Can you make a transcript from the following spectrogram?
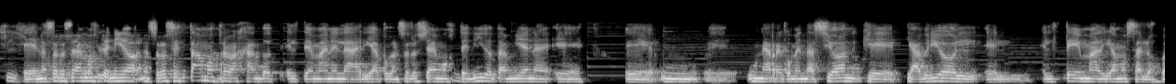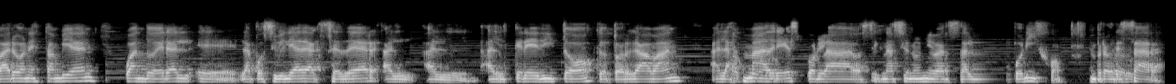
Sí, sí, eh, nosotros ya hemos tenido, nosotros estamos trabajando el tema en el área, porque nosotros ya hemos tenido también eh, eh, una recomendación que, abrió el, tema, digamos, a los varones también, cuando era la posibilidad de acceder al, al, crédito que otorgaban a las madres por la asignación universal por hijo, en Progresar,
